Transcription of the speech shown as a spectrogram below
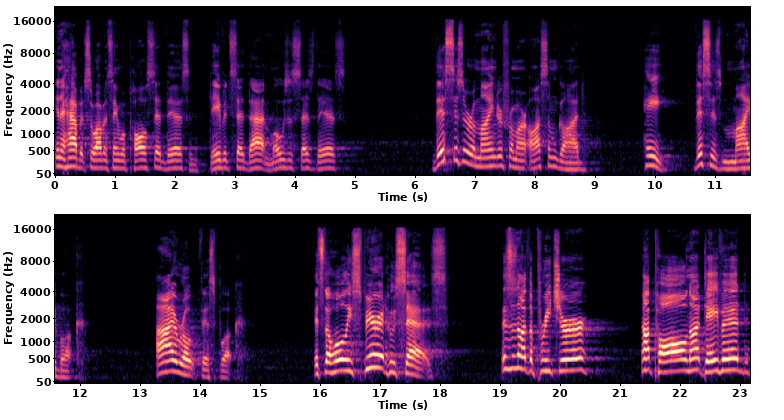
in a habit so often saying, well, Paul said this, and David said that, and Moses says this. This is a reminder from our awesome God hey, this is my book. I wrote this book. It's the Holy Spirit who says, this is not the preacher, not Paul, not David.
